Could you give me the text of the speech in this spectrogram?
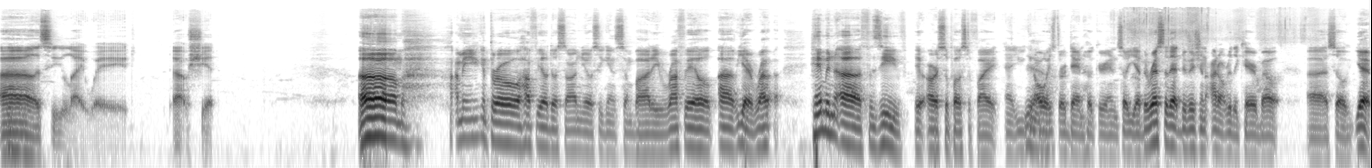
Uh, let's see, lightweight. Oh shit. Um, I mean, you can throw Rafael dos Anjos against somebody. Rafael, uh, yeah, Ra- him and uh Fiziev are supposed to fight, and you can Yeah. always throw Dan Hooker in. So yeah, the rest of that division, I don't really care about. Uh, so yeah,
